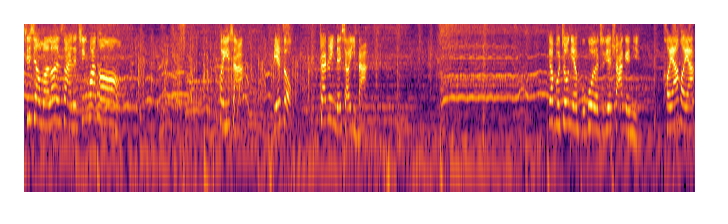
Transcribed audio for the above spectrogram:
谢谢我们乱甩的金话筒。欢迎啥？别走，抓住你的小尾巴。要不周年不过了，直接刷给你。好呀好呀。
